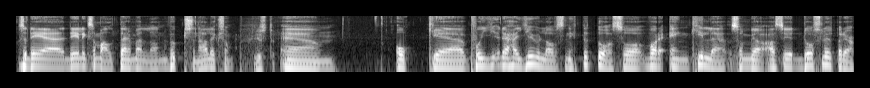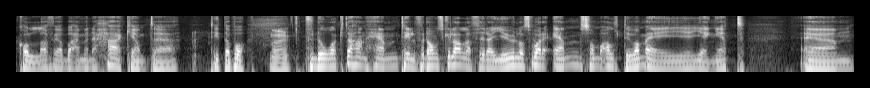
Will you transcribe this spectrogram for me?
så det är, det är liksom allt däremellan, vuxna liksom. Just det. Ehm, och eh, på det här julavsnittet då så var det en kille som jag, alltså då slutade jag kolla för jag bara, "Nej, men det här kan jag inte titta på. Nej. För då åkte han hem till, för de skulle alla fira jul och så var det en som alltid var med i gänget ehm,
